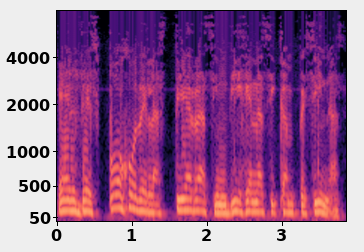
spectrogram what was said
el despojo de las tierras indígenas y campesinas.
